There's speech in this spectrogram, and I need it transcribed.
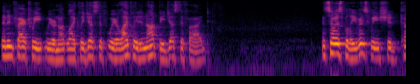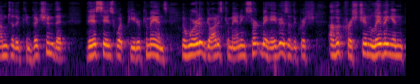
then in fact we, we are not likely justif- we are likely to not be justified. And so as believers, we should come to the conviction that this is what Peter commands. The Word of God is commanding certain behaviors of the of a Christian living in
